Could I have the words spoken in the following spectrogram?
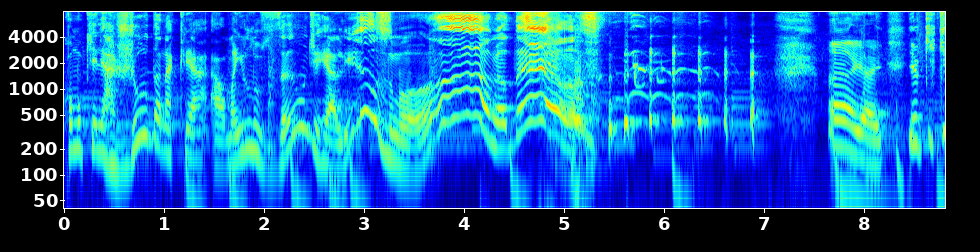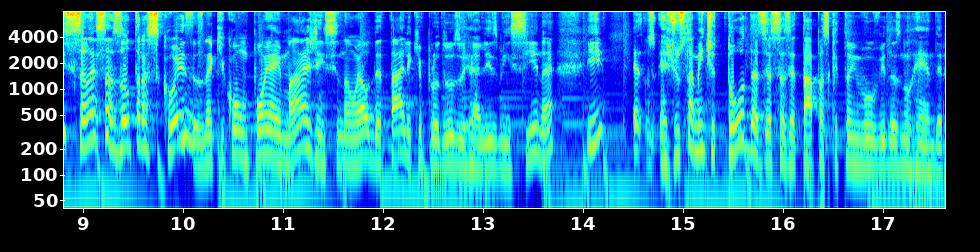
como que ele ajuda a criar uma ilusão de realismo? Oh, meu Deus! Ai, ai. E o que, que, são essas outras coisas, né, que compõem a imagem, se não é o detalhe que produz o realismo em si, né? E é, é justamente todas essas etapas que estão envolvidas no render.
